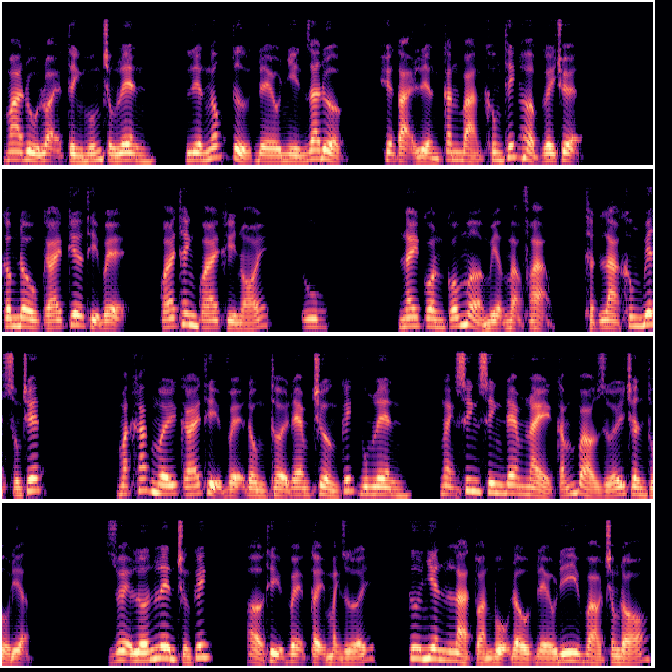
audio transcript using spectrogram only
Mà đủ loại tình huống trồng lên, liền ngốc tử đều nhìn ra được, hiện tại liền căn bản không thích hợp gây chuyện. Cầm đầu cái kia thị vệ, quái thanh quái khí nói, u, nay còn có mở miệng mạo phạm, thật là không biết sống chết. Mặt khác mấy cái thị vệ đồng thời đem trường kích vung lên, ngạnh sinh sinh đem này cắm vào dưới chân thổ địa. Duệ lớn lên trường kích, ở thị vệ cậy mạnh dưới, cư nhiên là toàn bộ đầu đều đi vào trong đó.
